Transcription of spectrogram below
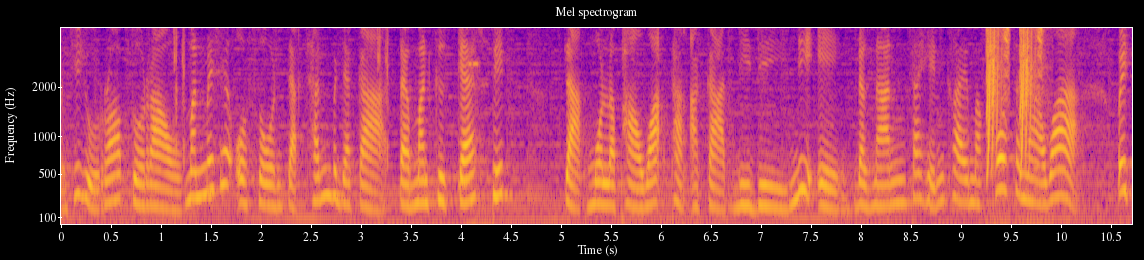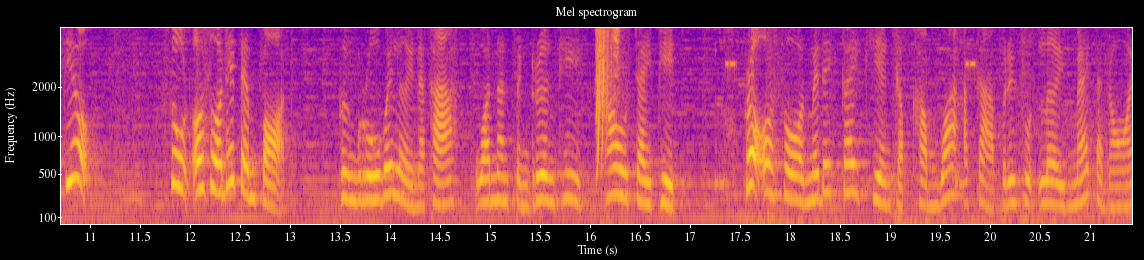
นที่อยู่รอบตัวเรา มันไม่ใช่โอโซนจากชั้นบรรยากาศ แต่มันคือแก๊สพิษจากมลภาวะทางอากาศดีๆ นี่เอง ดังนั้นถ้าเห็นใครมาโฆษณาว่า ไปเที่ยวสูดโอโซนให้เต็มปอด พึงรู้ไว้เลยนะคะ ว่านั่นเป็นเรื่องที่เข้าใจผิด ราะโอโซนไม่ได้ใกล้เคียงกับคำว่าอากาศบริสุทธิ์เลยแม้แต่น้อย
